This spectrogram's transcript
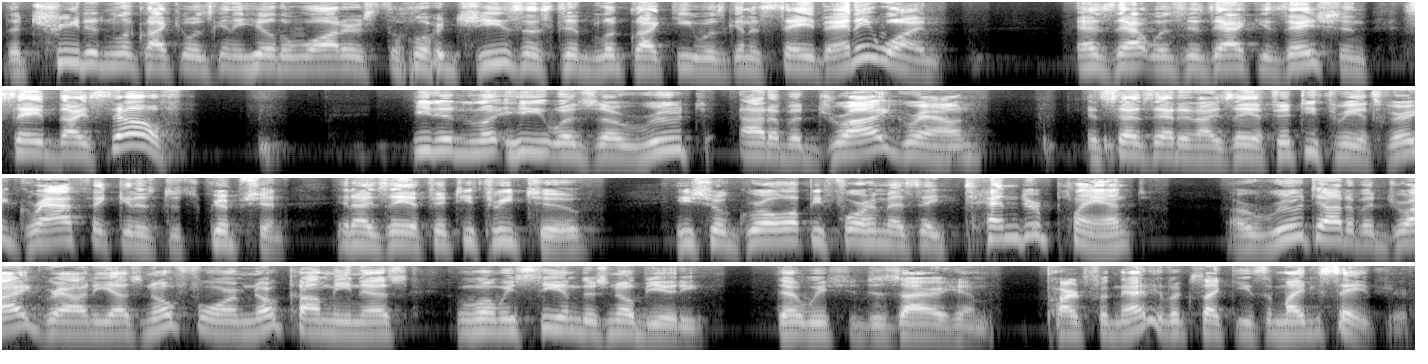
The tree didn't look like it was going to heal the waters. The Lord Jesus didn't look like he was going to save anyone, as that was his accusation save thyself. He didn't look, he was a root out of a dry ground. It says that in Isaiah 53. It's very graphic in his description in Isaiah 53 2. He shall grow up before him as a tender plant a root out of a dry ground. He has no form, no comeliness. And when we see him, there's no beauty that we should desire him. Apart from that, he looks like he's a mighty Savior.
